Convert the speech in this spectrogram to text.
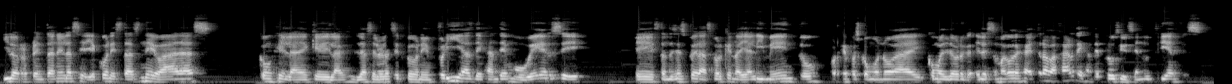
y lo representan en la serie con estas nevadas congeladas, que la- las células se ponen frías, dejan de moverse, eh, están desesperadas porque no hay alimento, porque pues como no hay, como el, estómago deja de trabajar, dejan de producirse nutrientes.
